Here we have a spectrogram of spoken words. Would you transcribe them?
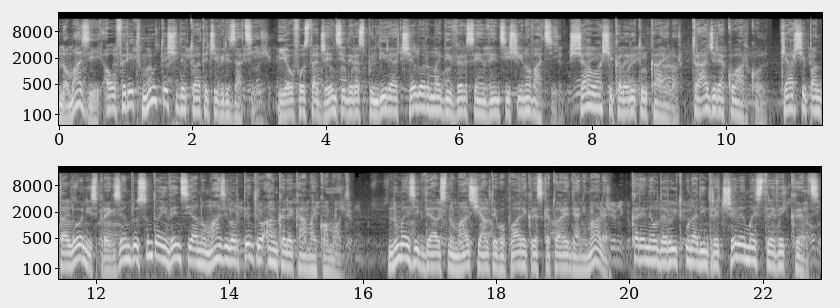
Nomazii au oferit multe și de toate civilizații. Ei au fost agenții de răspândire a celor mai diverse invenții și inovații. Șaua și călăritul cailor, tragerea cu arcul, Chiar și pantalonii, spre exemplu, sunt o invenție a nomazilor pentru a încăleca mai comod. Nu mai zic de alți nomazi și alte popoare crescătoare de animale, care ne-au dăruit una dintre cele mai străvechi cărți,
